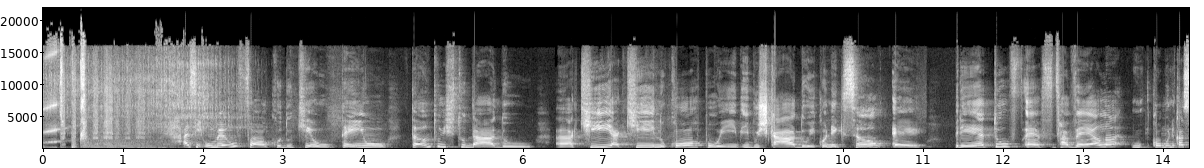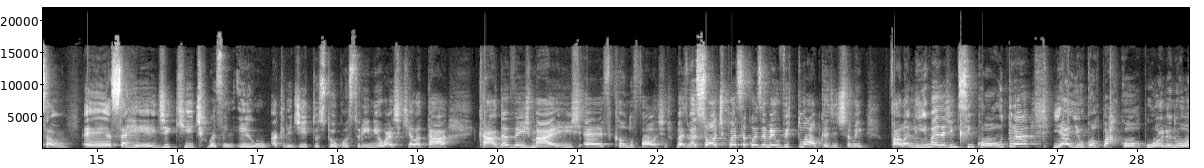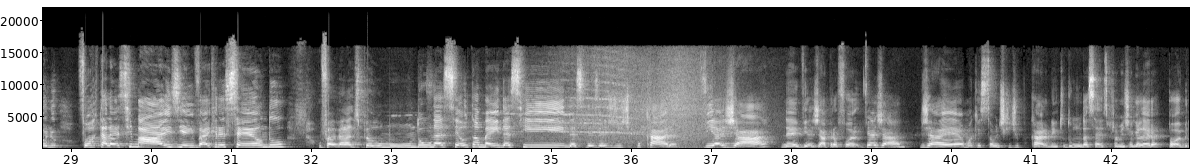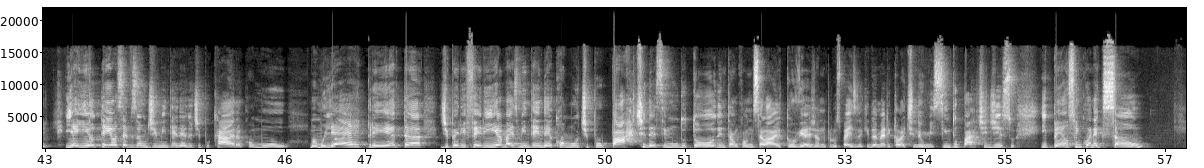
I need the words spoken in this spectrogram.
Assim, o meu foco do que eu tenho tanto estudado aqui, aqui no corpo e, e buscado e conexão é preto, é, favela, comunicação. É essa rede que, tipo assim, eu acredito, estou construindo e eu acho que ela tá cada vez mais é, ficando forte. Mas não é só, tipo, essa coisa meio virtual, porque a gente também fala ali, mas a gente se encontra e aí o corpo a corpo, o olho no olho fortalece mais e aí vai crescendo. O Favelados pelo Mundo nasceu também desse, desse desejo de, tipo, cara, viajar, né? Viajar para fora. Viajar já é uma questão de que, tipo, cara, nem todo mundo acessa, principalmente a galera pobre. E aí eu tenho essa visão de me entender do tipo, cara, como uma mulher preta de periferia, mas me entender como, tipo, parte desse mundo todo. Então, quando, sei lá, eu tô viajando pelos países aqui da América Latina, eu me sinto parte disso e penso em conexão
